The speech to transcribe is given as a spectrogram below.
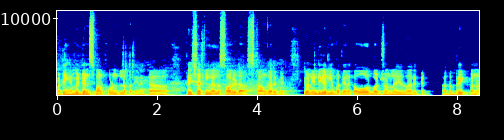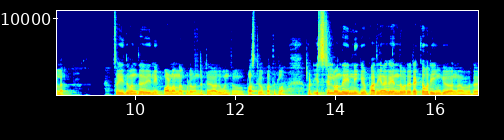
பட் இங்கே மிட் அண்ட் ஸ்மால் ஃபோர்ண்டில் பார்த்தீங்கன்னாக்கா ப்ரைஸ் நல்லா சாலிடாக ஸ்ட்ராங்காக இருக்குது ஈவன் இண்டிகேட்லேயும் பார்த்தீங்கன்னாக்கா ஓவர் பாட் ஜோனில் இதுதான் இருக்குது அதை பிரேக் பண்ணலை. ஸோ இது வந்து இன்றைக்கி ஃபாலோ ஆனால் கூட வந்துட்டு அது கொஞ்சம் பாசிட்டிவாக பார்த்துக்கலாம். பட் ஸ்டில் வந்து இன்றைக்கி பார்த்தீங்கன்னாக்கா எந்த ஒரு ரெக்கவரி இங்கே ஒரு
